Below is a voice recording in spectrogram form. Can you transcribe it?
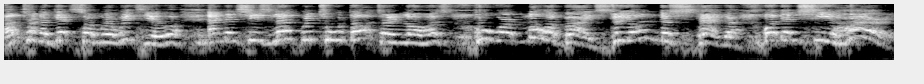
I'm trying to get somewhere with you. And then she's left with two daughter-in-laws who were Moabites. Do you understand? But then she heard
